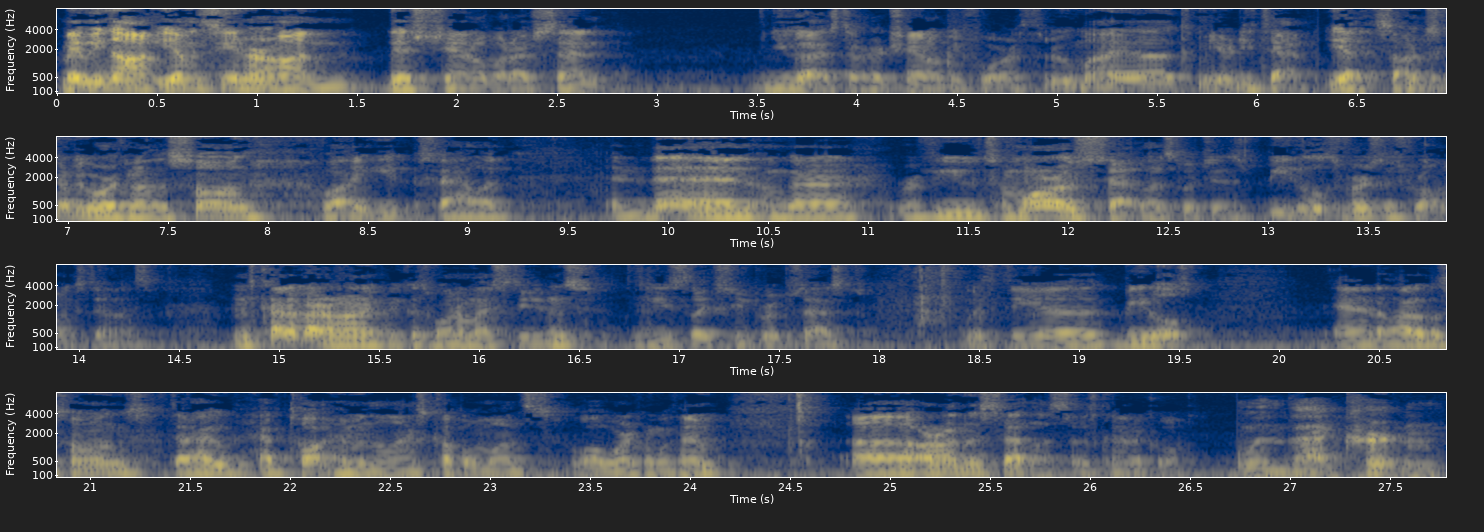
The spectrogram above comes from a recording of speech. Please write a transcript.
maybe not. You haven't seen her on this channel, but I've sent you guys to her channel before through my uh, community tab. Yeah, so I'm just gonna be working on the song while I eat a salad. And then I'm gonna review tomorrow's set list, which is Beatles versus Rolling Stones. It's kind of ironic because one of my students, he's like super obsessed with the uh, Beatles. And a lot of the songs that I have taught him in the last couple months while working with him uh, are on this set list, so it's kind of cool. When that curtain,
